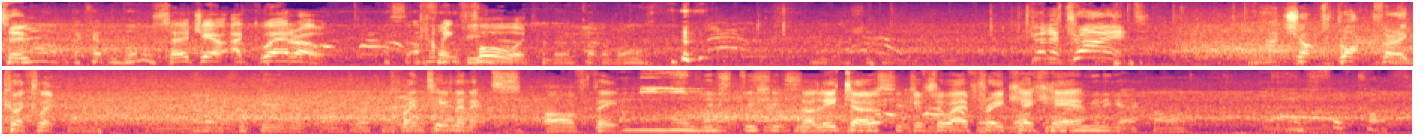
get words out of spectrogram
too. Oh, I kept the ball. Sergio Aguero I s- I Coming forward. Gonna try it. That shot's blocked very quickly. I got the Fever, uh, 20 minutes of the Oh, this, this Nolito this gives away a free kick here. I'm going to get a card. Oh, fuck off.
